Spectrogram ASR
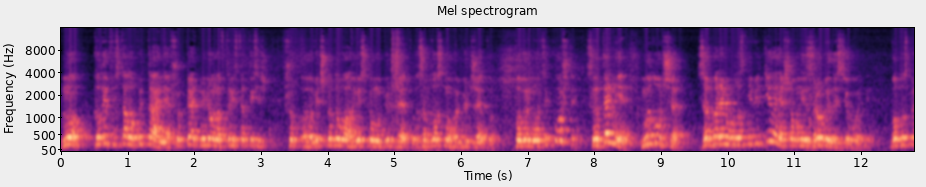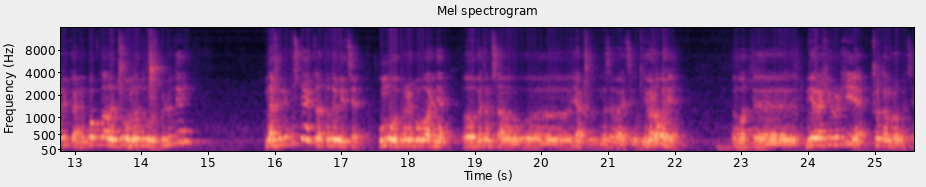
Ну, коли постало питання, що 5 мільйонів 300 тисяч, щоб е, відшкодували міському бюджету з обласного бюджету, повернули ці кошти, сказали, та ні, ми лучше заберемо обласні відділення, що вони зробили сьогодні, в обласну лікарню, поклали друг на дружку людей, нас же не пускають туди подивитися умови перебування о, в этом самому, о, як називається, неврологія, от, е, нейрохірургія, що там робиться,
